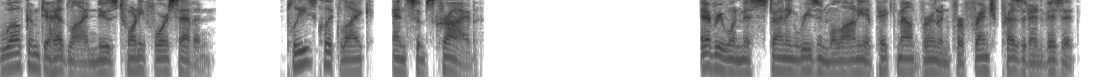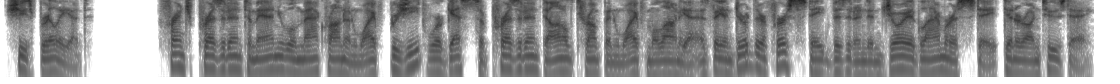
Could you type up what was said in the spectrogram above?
Welcome to Headline News 24/7. Please click like and subscribe. Everyone missed stunning reason Melania picked Mount Vernon for French president visit, she's brilliant. French President Emmanuel Macron and wife Brigitte were guests of President Donald Trump and wife Melania as they endured their first state visit and enjoy a glamorous state dinner on Tuesday.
